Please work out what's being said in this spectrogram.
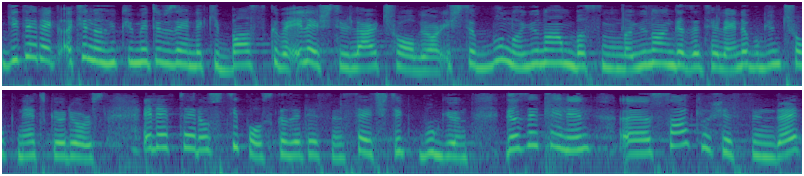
Giderek Atina hükümeti üzerindeki baskı ve eleştiriler çoğalıyor. İşte bunu Yunan basınında, Yunan gazetelerinde bugün çok net görüyoruz. Eleftheros Tipos gazetesini seçtik bugün. Gazetenin e, sağ köşesinde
